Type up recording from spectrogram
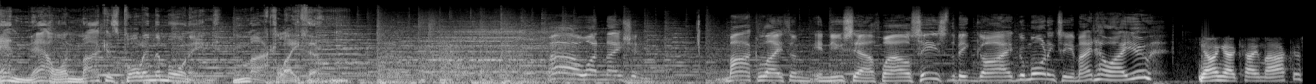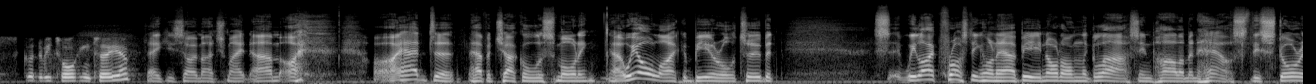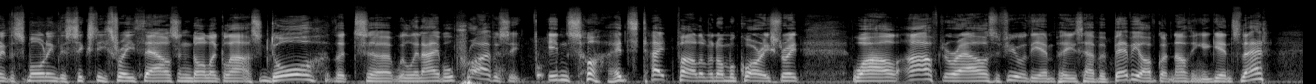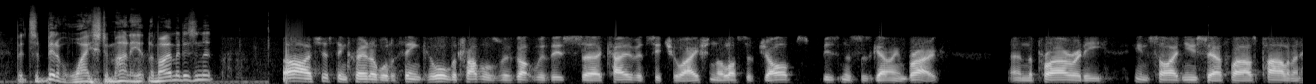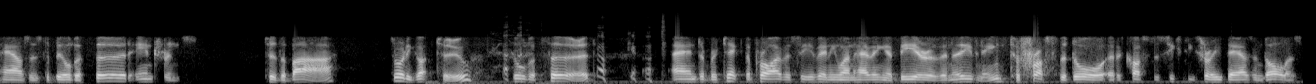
And now on Marcus Paul in the morning, Mark Latham. Ah, One Nation. Mark Latham in New South Wales. He's the big guy. Good morning to you, mate. How are you? Going okay, Marcus. Good to be talking to you. Thank you so much, mate. Um, I, I had to have a chuckle this morning. Uh, we all like a beer or two, but s- we like frosting on our beer, not on the glass in Parliament House. This story this morning, the $63,000 glass door that uh, will enable privacy inside State Parliament on Macquarie Street, while after hours a few of the MPs have a bevy. I've got nothing against that, but it's a bit of a waste of money at the moment, isn't it? Oh, it's just incredible to think all the troubles we've got with this uh, COVID situation, the loss of jobs, businesses going broke, and the priority inside New South Wales Parliament House is to build a third entrance to the bar. It's already got two. Build a third, oh, and to protect the privacy of anyone having a beer of an evening, to frost the door at a cost of sixty-three thousand dollars,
